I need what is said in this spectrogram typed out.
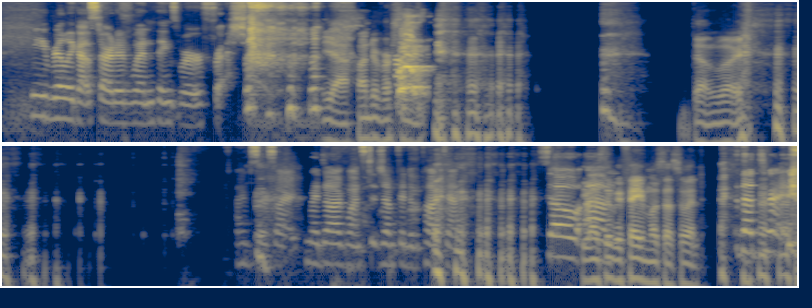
he really got started when things were fresh. yeah, hundred percent. Don't worry. I'm so sorry. My dog wants to jump into the podcast. So he wants um, to be famous as well. that's right.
